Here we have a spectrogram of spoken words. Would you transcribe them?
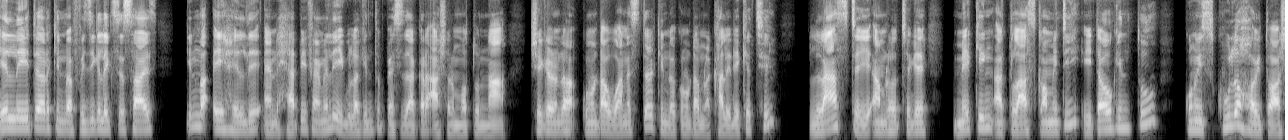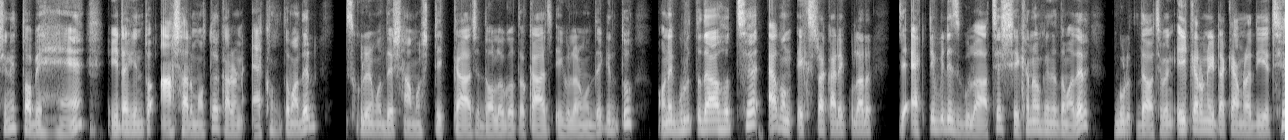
এ লেটার কিংবা ফিজিক্যাল এক্সারসাইজ কিংবা এই হেলদি অ্যান্ড হ্যাপি ফ্যামিলি এগুলো কিন্তু প্যাসেজ আকারে আসার মতো না সে কারণে কোনোটা ওয়ান স্টার কিংবা কোনোটা আমরা খালি রেখেছি। লাস্টে আমরা হচ্ছে গিয়ে মেকিং আ ক্লাস কমিটি এটাও কিন্তু কোনো স্কুলও হয়তো আসেনি। তবে হ্যাঁ এটা কিন্তু আসার মতো, কারণ এখন তোমাদের স্কুলের মধ্যে সামষ্টিক কাজ, দলগত কাজ, এগুলোর মধ্যে কিন্তু অনেক গুরুত্ব দেওয়া হচ্ছে এবং এক্সট্রা কারিকুলার যে অ্যাক্টিভিটিসগুলো আছে, সেখানেও কিন্তু তোমাদের গুরুত্ব দেওয়া হচ্ছে এবং এই কারণে এটাকে আমরা দিয়েছি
